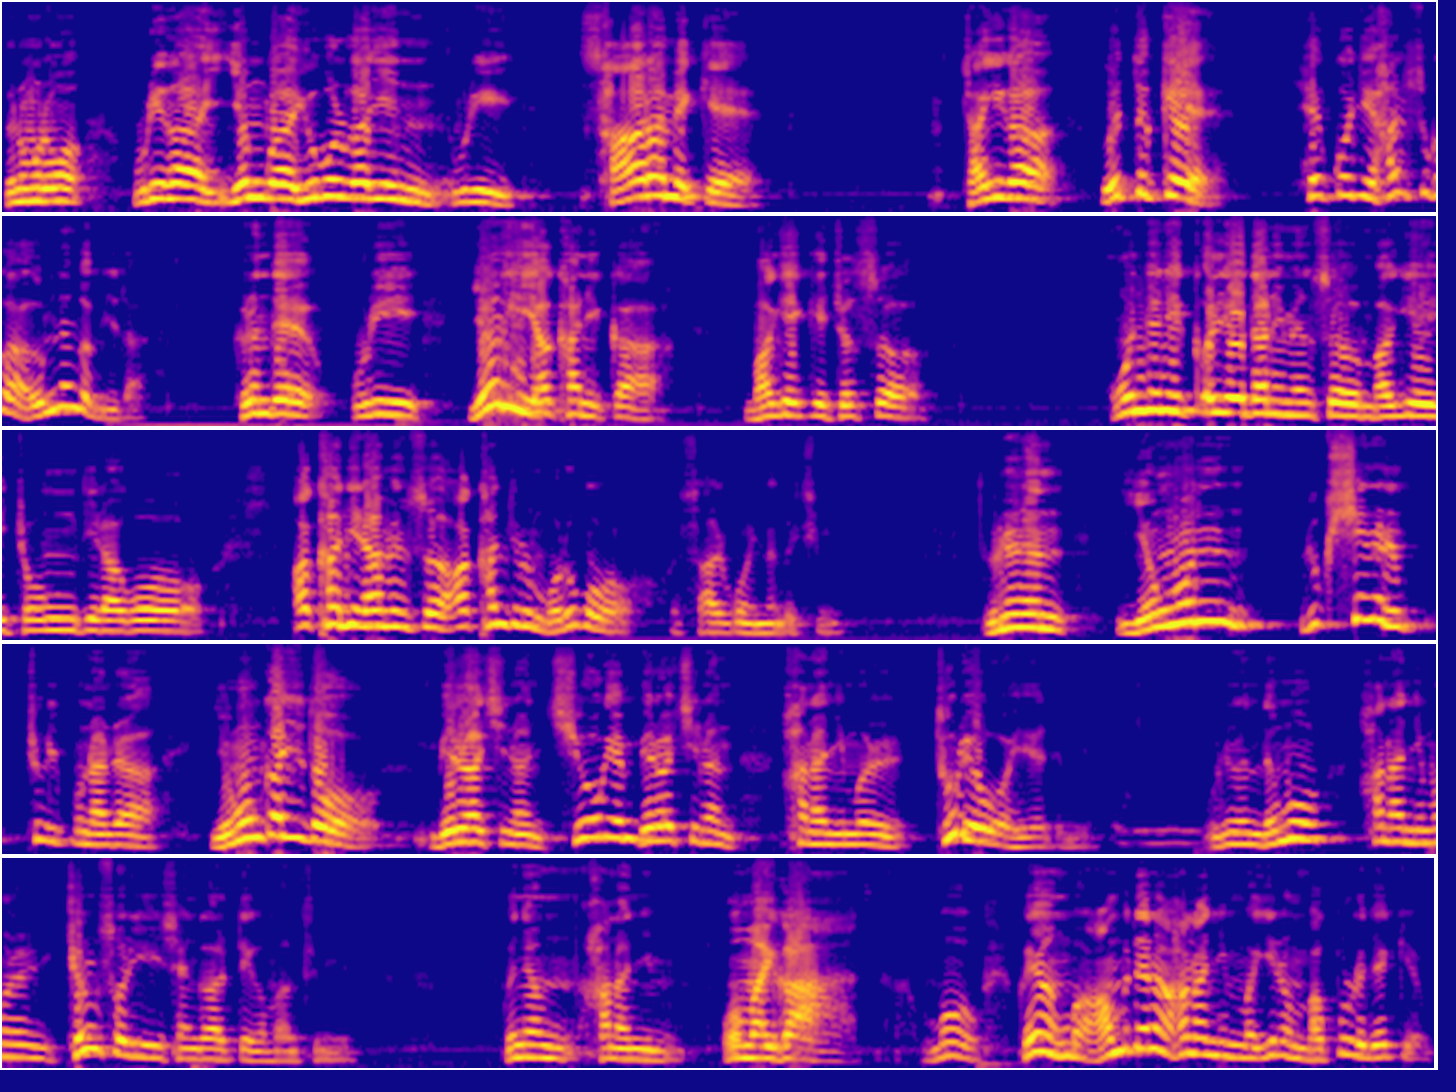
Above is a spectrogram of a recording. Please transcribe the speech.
그러므로 우리가 영과 육을 가진 우리 사람에게 자기가 어떻게 해코지 할 수가 없는 겁니다. 그런데 우리 영이 약하니까 마귀에게 져서 온전히 끌려다니면서 마귀의 종지라고 악한 일 하면서 악한 줄 모르고 살고 있는 것입니다. 우리는 영혼 육신을 죽일 뿐 아니라 영혼까지도 멸하시는 지옥에 멸하시는 하나님을 두려워해야 됩니다. 우리는 너무 하나님을 경솔히 생각할 때가 많습니다. 그냥 하나님 oh my god 뭐 그냥 뭐 아무데나 하나님 막 이름 막 불러댔게요.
